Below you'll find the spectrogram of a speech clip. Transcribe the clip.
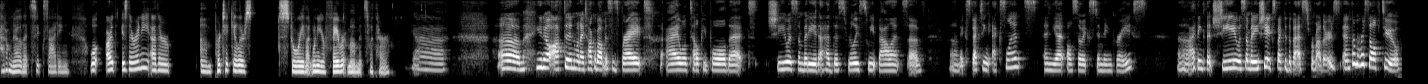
I don't know. That's exciting. Well, are is there any other um, particular s- story, like one of your favorite moments with her? Yeah. Um, you know, often when I talk about Mrs. Bright, I will tell people that she was somebody that had this really sweet balance of um, expecting excellence and yet also extending grace. Uh, I think that she was somebody she expected the best from others and from herself too.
